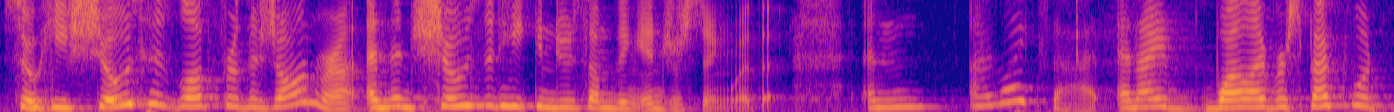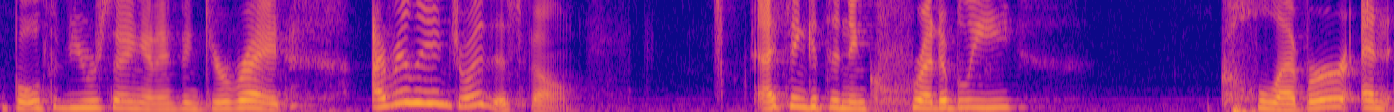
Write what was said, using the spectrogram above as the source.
So he shows his love for the genre and then shows that he can do something interesting with it. And I like that. And I while I respect what both of you are saying and I think you're right I really enjoy this film. I think it's an incredibly clever and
